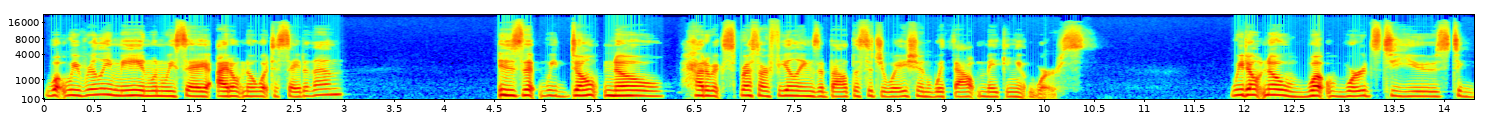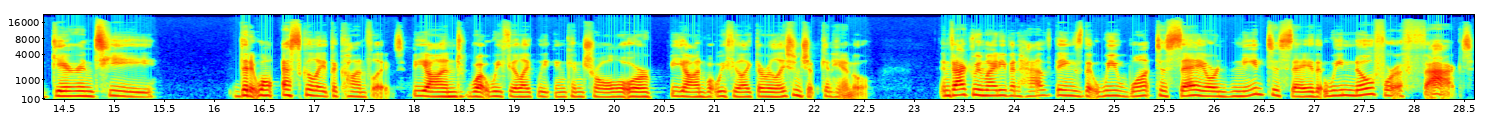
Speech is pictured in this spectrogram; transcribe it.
what we really mean when we say, I don't know what to say to them, is that we don't know how to express our feelings about the situation without making it worse. We don't know what words to use to guarantee that it won't escalate the conflict beyond what we feel like we can control or beyond what we feel like the relationship can handle. In fact, we might even have things that we want to say or need to say that we know for a fact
